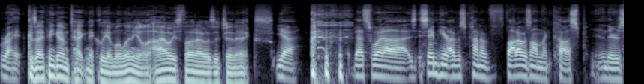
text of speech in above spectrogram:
Right. Because I think I'm technically a millennial. I always thought I was a Gen X. Yeah. That's what, uh, same here. I was kind of thought I was on the cusp. And there's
